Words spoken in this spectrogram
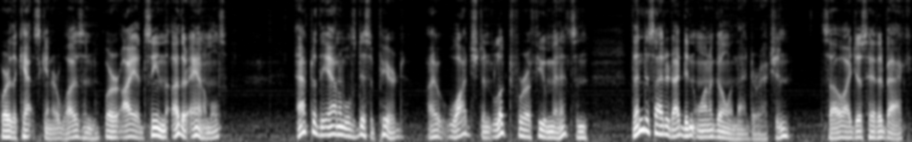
where the cat skinner was and where I had seen the other animals. After the animals disappeared, I watched and looked for a few minutes and then decided I didn't want to go in that direction so I just headed back.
